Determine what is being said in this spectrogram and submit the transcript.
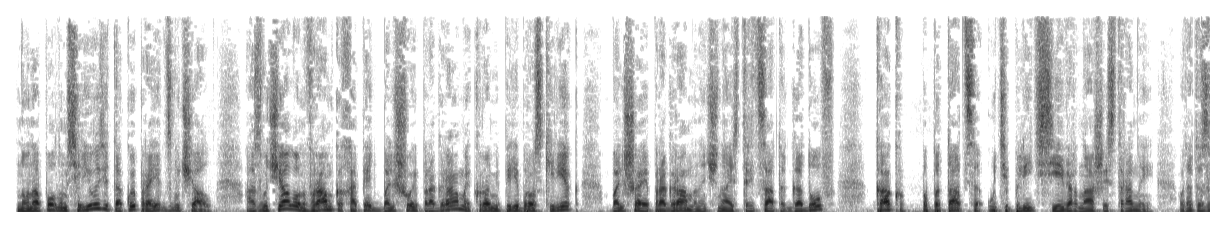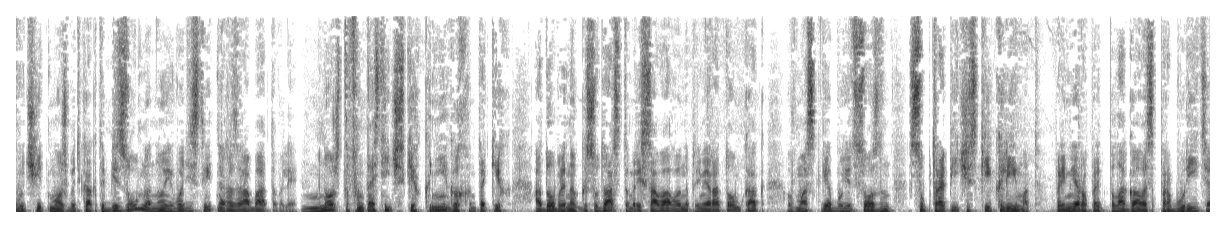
но на полном серьезе такой проект звучал. А звучал он в рамках опять большой программы, кроме переброски рек, большая программа, начиная с 30-х годов, как попытаться утеплить север нашей страны. Вот это звучит, может быть, как-то безумно, но его действительно разрабатывали. Множество фантастических книгах, таких одобренных государством, рисовало, например, о том, как в Москве будет создан субтропический климат. К примеру, предполагалось пробурить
